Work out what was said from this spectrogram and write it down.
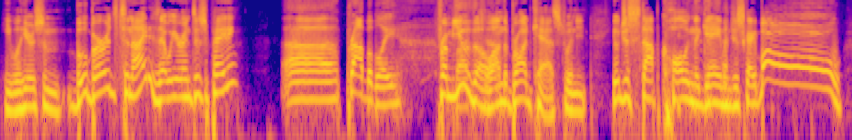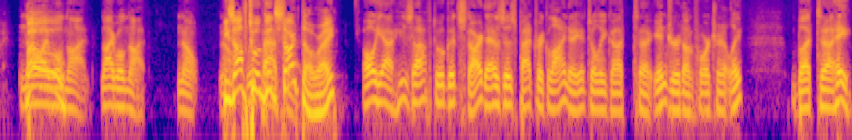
he will hear some boo birds tonight. Is that what you're anticipating? Uh, probably. From you, But, though, uh, on the broadcast, when you, you'll just stop calling the game and just go, "Boo!" No, I will not. I will not. No. no. He's off to We a good start, though, right? Oh yeah, he's off to a good start, as is Patrik Laine until he got uh, injured, unfortunately. But uh, hey,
